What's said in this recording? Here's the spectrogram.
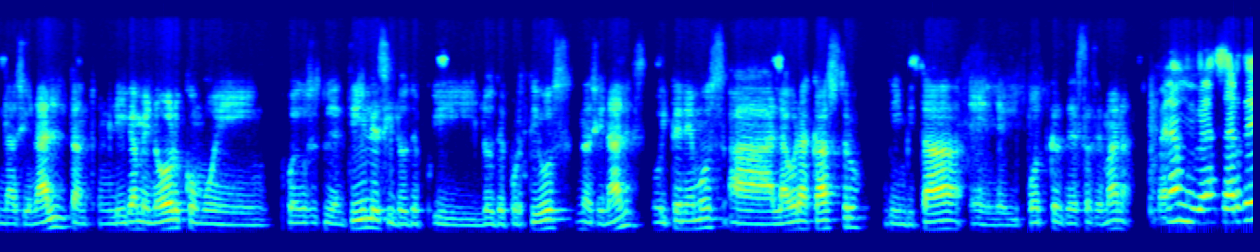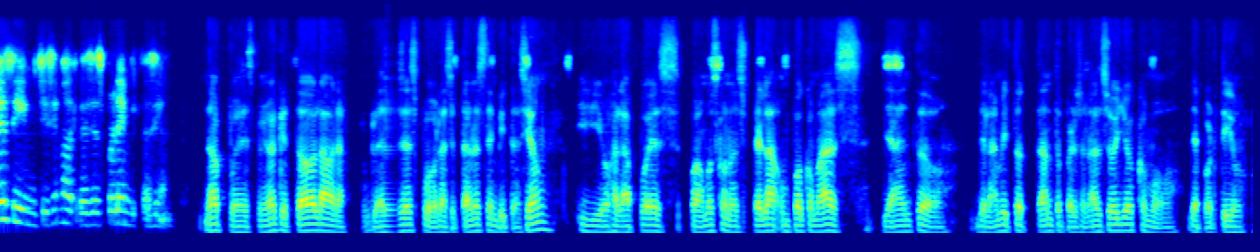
nacional, tanto en liga menor como en juegos estudiantiles y los, y los deportivos nacionales. Hoy tenemos a Laura Castro de invitada en el podcast de esta semana. Bueno, muy buenas tardes y muchísimas gracias por la invitación. No, pues primero que todo, Laura, gracias por aceptar nuestra invitación y ojalá pues podamos conocerla un poco más ya dentro del ámbito tanto personal suyo como deportivo.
